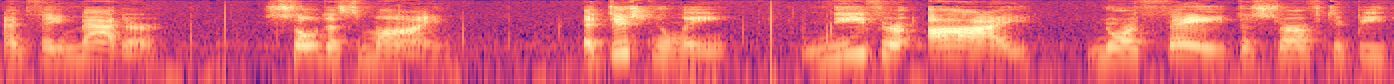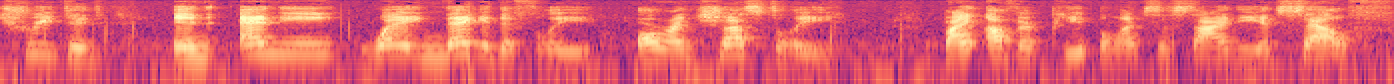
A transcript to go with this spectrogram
and they matter. So does mine. Additionally, neither I nor they deserve to be treated in any way negatively or unjustly by other people and society itself.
